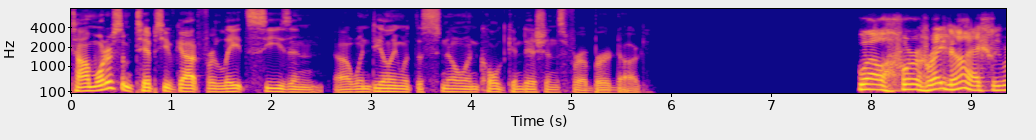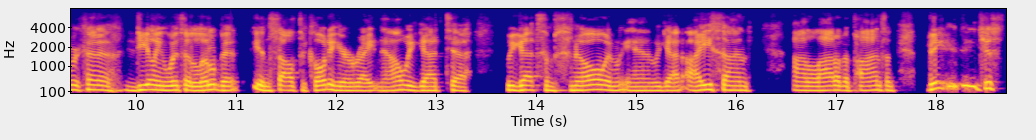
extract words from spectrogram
Tom, what are some tips you've got for late season uh, when dealing with the snow and cold conditions for a bird dog? Well, for right now, actually, we're kind of dealing with it a little bit in South Dakota here right now. We got uh, we got some snow and, and we got ice on on a lot of the ponds and big just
